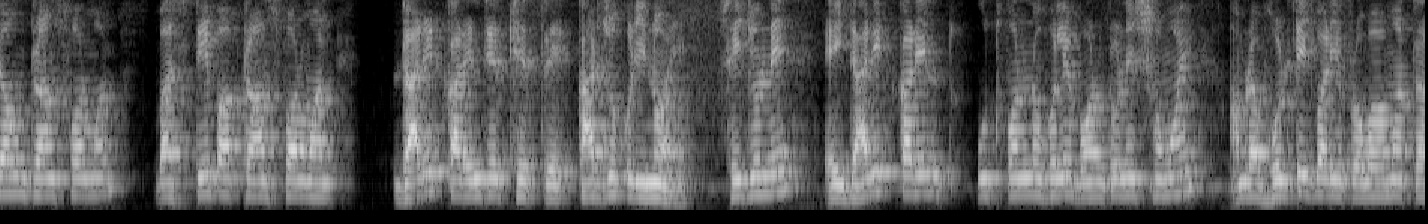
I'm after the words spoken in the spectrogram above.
ডাউন ট্রান্সফরমার বা স্টেপ আপ ট্রান্সফরমার ডাইরেক্ট কারেন্টের ক্ষেত্রে কার্যকরী নয়। সেই জন্যে এই ডাইরেক্ট কারেন্ট উৎপন্ন হলে বন্টনের সময় আমরা ভোল্টেজ বাড়িয়ে প্রবাহ মাত্রা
